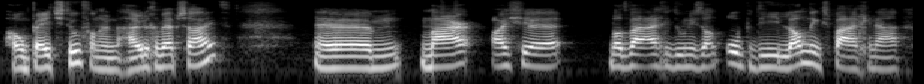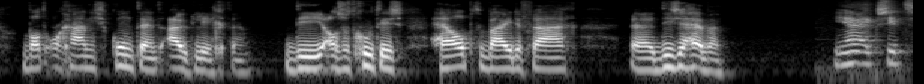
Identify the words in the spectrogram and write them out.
homepage toe van hun huidige website. Um, maar als je, wat wij eigenlijk doen, is dan op die landingspagina wat organische content uitlichten. Die, als het goed is, helpt bij de vraag uh, die ze hebben. Ja, ik zit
